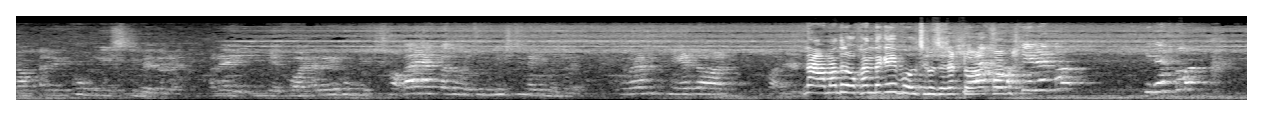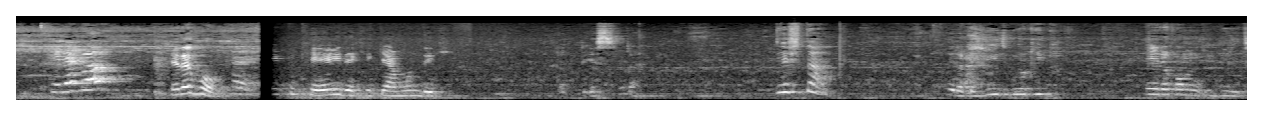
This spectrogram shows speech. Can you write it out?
নাকি খুব মিষ্টি ভেতরে। মানে ইয়ে ফলটা নাকি খুব সবাই এক কথা বলছে মিষ্টি নাকি ভেতরে। এবার আমি খেয়ে দেওয়ার না। আমাদের ওখান থেকেই বলছিল যেটা টক হবে। দেখব একটু খেয়েই দেখি কেমন দেখি। টেস্টটা এরকম বীজগুলো ঠিক এইরকম বীজ।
